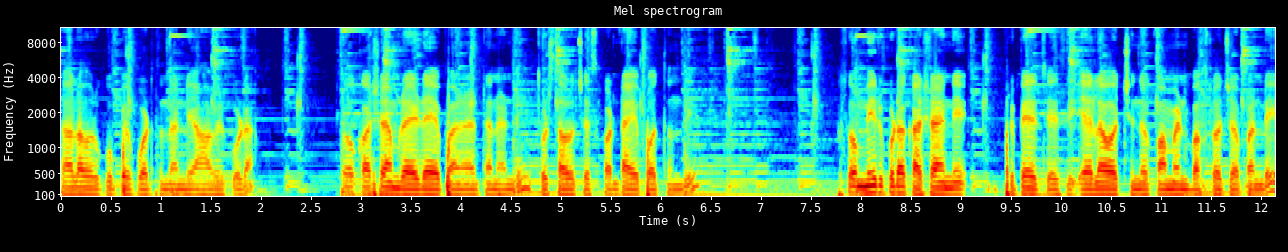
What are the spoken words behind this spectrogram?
చాలా వరకు ఉపయోగపడుతుందండి ఆవిరి కూడా. సో కషాయం రెడీ అయిపోయినట్టేనండి. ఇప్పుడు సర్వ్ చేసుకుంటే అయిపోతుంది. సో మీరు కూడా కషాయాన్ని ప్రిపేర్ చేసి ఎలా వచ్చిందో కామెంట్ బాక్స్లో చెప్పండి.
